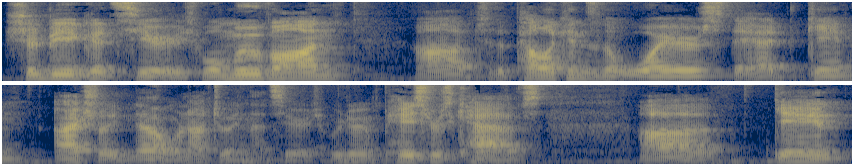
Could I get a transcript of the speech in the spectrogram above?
should be a good series. We'll move on uh, to the Pelicans and the Warriors. They had game. Actually, no, we're not doing that series. We're doing Pacers Cavs. Uh, game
